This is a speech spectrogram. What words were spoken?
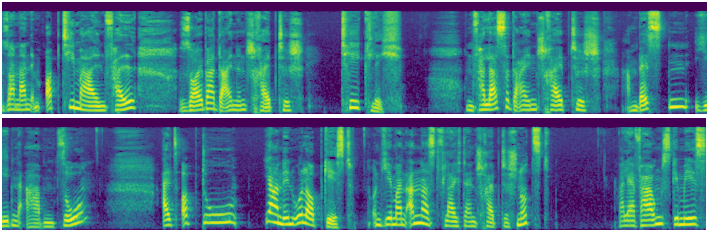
sondern im optimalen Fall säuber deinen Schreibtisch täglich und verlasse deinen Schreibtisch am besten jeden Abend so, als ob du ja in den Urlaub gehst und jemand anders vielleicht deinen Schreibtisch nutzt, weil erfahrungsgemäß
